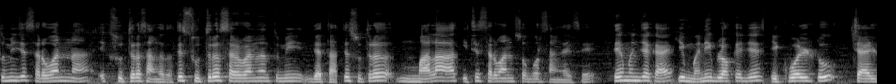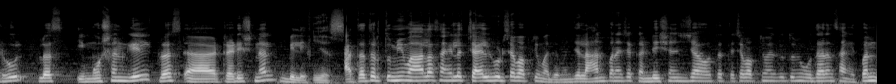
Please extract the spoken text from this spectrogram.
तुम्ही जे सर्वांना एक सूत्र सांगत ते सूत्र सर्वांना तुम्ही देता. ते सूत्र मला आज इथे सर्वांसमोर सांगायचे ते म्हणजे काय? की money blockages equal to childhood plus emotion गिल प्लस ट्रेडिशनल बिलीफ येस आता तर तुम्ही मला सांगितलं चाइल्डहुडच्या बाबतीमध्ये. म्हणजे लहानपणाच्या कंडिशन्स ज्या होत्या त्याच्या बाबतीमध्ये तुम्ही उदाहरण सांगितलं. पण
